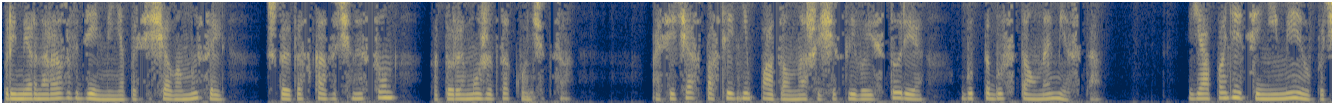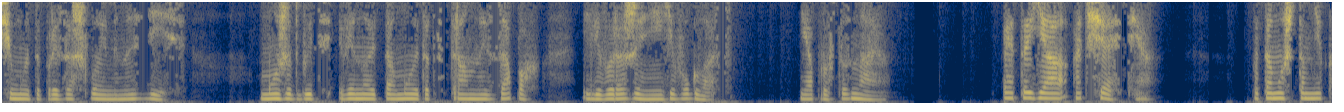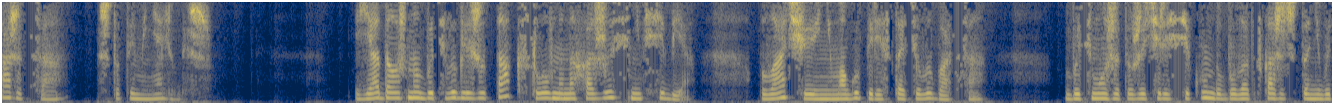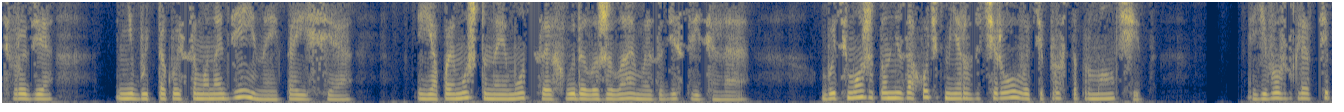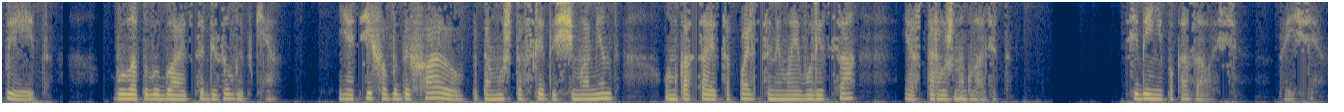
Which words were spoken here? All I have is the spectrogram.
примерно раз в день меня посещала мысль, что это сказочный сон, которое может закончиться. А сейчас последний пазл нашей счастливой истории будто бы встал на место. Я понятия не имею, почему это произошло именно здесь. Может быть, виной тому этот странный запах или выражение его глаз. Я просто знаю. Это я от счастья, потому что мне кажется, что ты меня любишь. Я, должно быть, выгляжу так, словно нахожусь не в себе. Плачу и не могу перестать улыбаться. Быть может, уже через секунду Булат скажет что-нибудь вроде «Не будь такой самонадеянной, Таисия», и я пойму, что на эмоциях выдала желаемое за действительное. Быть может, он не захочет меня разочаровывать и просто промолчит. Его взгляд теплеет. Булат улыбается без улыбки. Я тихо выдыхаю, потому что в следующий момент — он касается пальцами моего лица и осторожно гладит. Тебе не показалось, Таисия.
